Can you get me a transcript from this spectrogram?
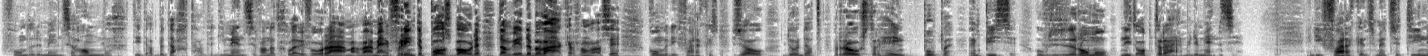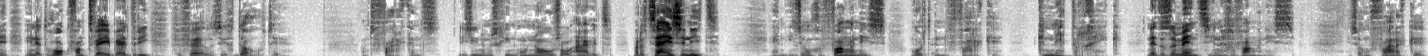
Vonden de mensen handig die dat bedacht hadden, die mensen van het Gleuvelrama, waar mijn vriend de postbode dan weer de bewaker van was. Hè? Konden die varkens zo door dat rooster heen poepen en pissen. Hoefden ze de rommel niet op te ruimen, de mensen. En die varkens met z'n tienen in het hok van twee bij drie vervelen zich dood. Hè? Want varkens, die zien er misschien onnozel uit, maar dat zijn ze niet. En in zo'n gevangenis wordt een varken knettergek. Net als een mens in een gevangenis. En zo'n varken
